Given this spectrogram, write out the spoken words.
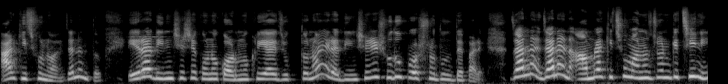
আর কিছু নয়, জানেন তো? এরা দিন শেষে কোনো কর্মক্রিয়ায় যুক্ত নয়, এরা দিন শেষে শুধু প্রশ্ন তুলতে পারে। জানেন জানেন, আমরা কিছু মানুষজনকে চিনি,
